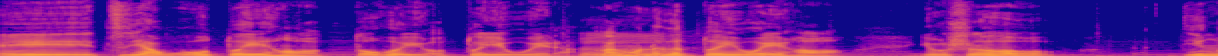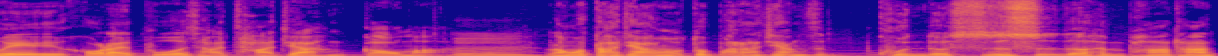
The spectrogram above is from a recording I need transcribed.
诶，只要渥堆哈、哦，都会有堆味的。嗯、然后那个堆味哈、哦。有时候，因为后来普洱茶茶价很高嘛，嗯，然后大家哦都把它这样子捆得死死的，很怕它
